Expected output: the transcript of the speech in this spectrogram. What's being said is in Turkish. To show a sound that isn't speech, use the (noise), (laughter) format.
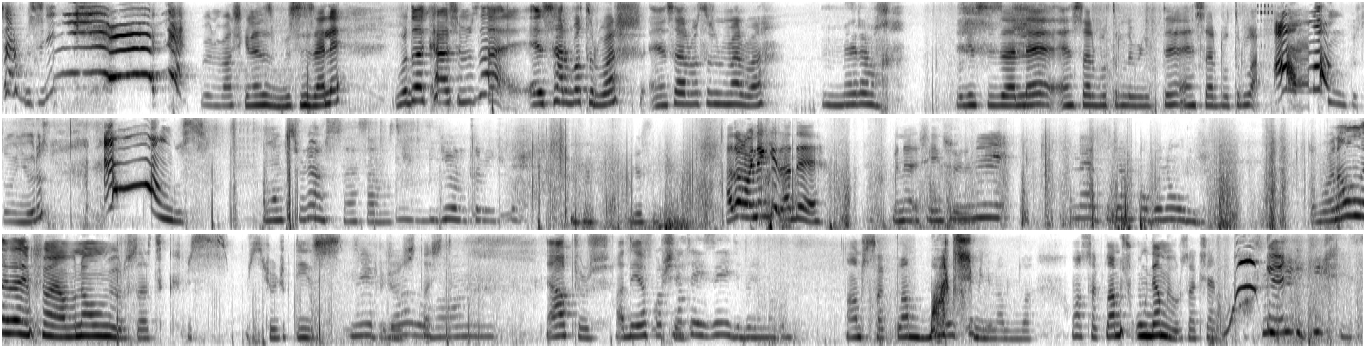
çarpmasın. Bölüm başkanınız bugün sizlerle. Burada karşımızda Ensar Batur var. Ensar Batur merhaba. Merhaba. Bugün sizlerle Ensar Batur'la birlikte Ensar Batur'la Among Us oynuyoruz. Among Us. Among Us biliyor musun Ensar Batur? Biliyorum tabii ki de. Biliyorsun. Hadi oyuna gir hadi. Bana şeyini söyle. Ne, ne yapacağım? Abone olayım. Abone ol neden efendim? Abone olmuyoruz artık. Biz biz çocuk değiliz. Ne o da işte. Ne yapıyoruz? Hadi yap bir Fatma şey. teyzeydi benim adım. Tamam saklambaç benim adım var. Ama saklambaç oynamıyoruz akşam. Çünkü iki kişiyiz.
